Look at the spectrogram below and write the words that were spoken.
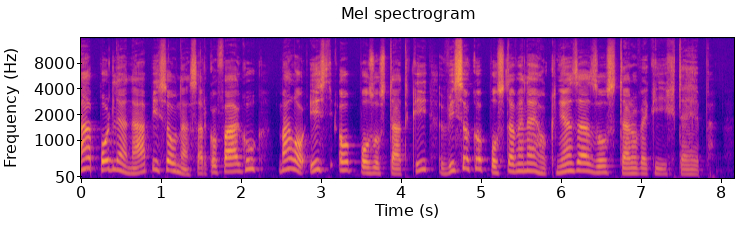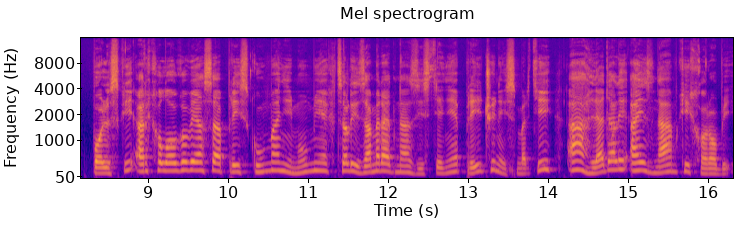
a podľa nápisov na sarkofágu malo ísť o pozostatky vysoko postaveného kňaza zo starovekých Tép. Poľskí archeológovia sa pri skúmaní múmie chceli zamerať na zistenie príčiny smrti a hľadali aj známky choroby.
